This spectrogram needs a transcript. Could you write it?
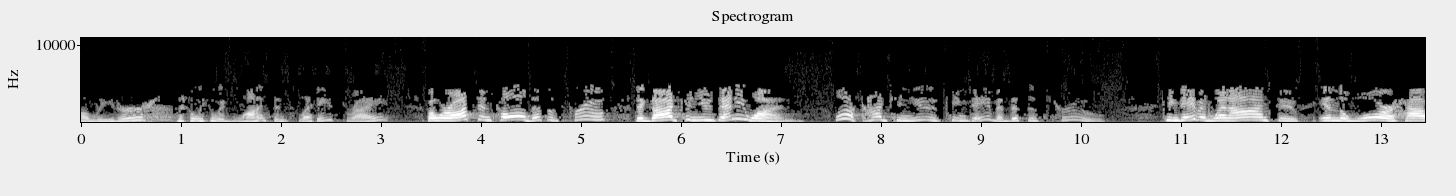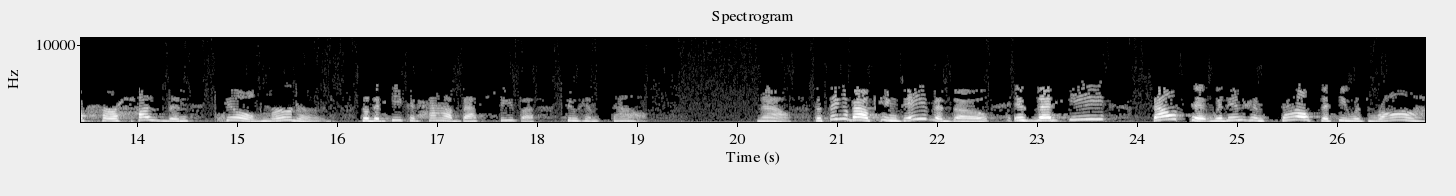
a leader that we would want in place, right? But we're often told this is proof that God can use anyone. Look, God can use King David. This is true. King David went on to, in the war, have her husband killed, murdered, so that he could have Bathsheba to himself. Now, the thing about King David, though, is that he felt it within himself that he was wrong,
